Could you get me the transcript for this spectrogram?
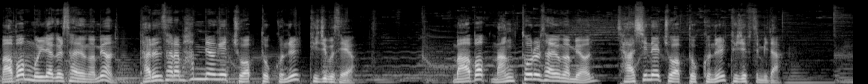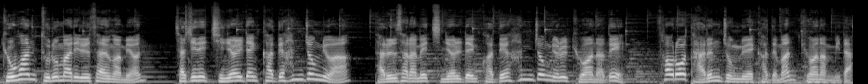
마법 물약을 사용하면 다른 사람 한 명의 조합 토큰을 뒤집으세요. 마법 망토를 사용하면 자신의 조합 토큰을 뒤집습니다. 교환 두루마리를 사용하면 자신의 진열된 카드 한 종류와 다른 사람의 진열된 카드 한 종류를 교환하되 서로 다른 종류의 카드만 교환합니다.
